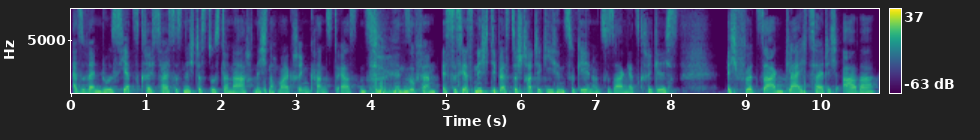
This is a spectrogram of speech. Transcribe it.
Also wenn du es jetzt kriegst, heißt es nicht, dass du es danach nicht nochmal kriegen kannst. Erstens. Insofern ist es jetzt nicht die beste Strategie hinzugehen und zu sagen, jetzt kriege ich's. Ich würde sagen gleichzeitig aber,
